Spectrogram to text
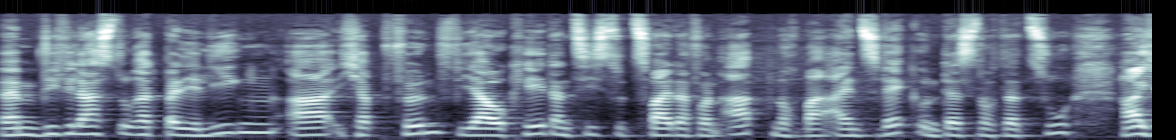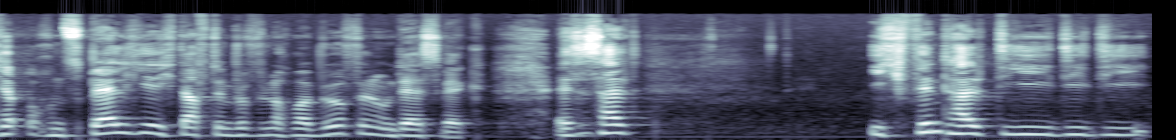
ähm, wie viel hast du gerade bei dir liegen? Ah, ich habe fünf, ja, okay, dann ziehst du zwei davon ab, nochmal eins weg und das noch dazu. Ah, ich habe noch einen Spell hier, ich darf den Würfel nochmal würfeln und der ist weg. Es ist halt, ich finde halt die, die, die,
